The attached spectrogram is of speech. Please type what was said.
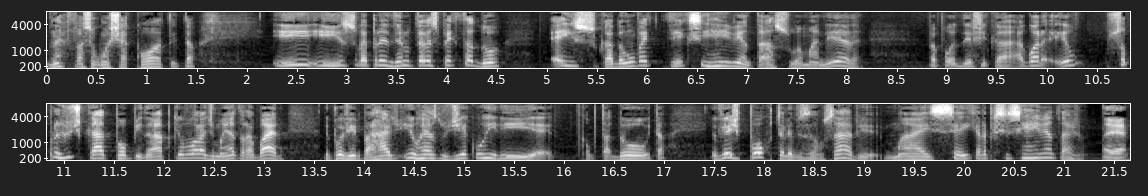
né, faço alguma chacota e tal. E, e isso vai prendendo o telespectador. É isso, cada um vai ter que se reinventar a sua maneira para poder ficar. Agora, eu sou prejudicado para opinar, porque eu vou lá de manhã, trabalho, depois venho para a rádio e o resto do dia é correria, computador e tal. Eu vejo pouco televisão, sabe? Mas sei que ela precisa se reinventar, João. É.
